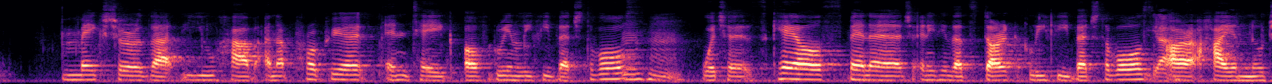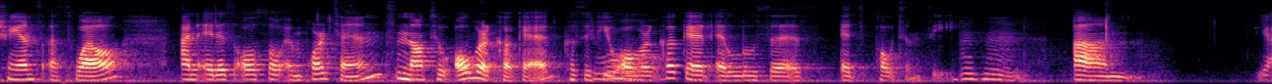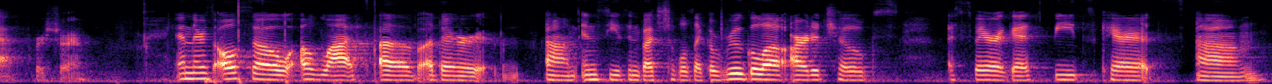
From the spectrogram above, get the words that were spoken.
make sure that you have an appropriate intake of green leafy vegetables, which is kale, spinach, anything that's dark leafy vegetables Yes. are high in nutrients as well. And it is also important not to overcook it because if you overcook it, it loses its potency. Um, yes, for sure. And there's also a lot of other um, in season vegetables like arugula, artichokes, asparagus, beets, carrots, um,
